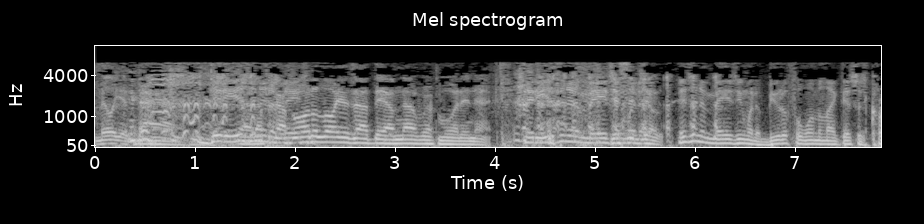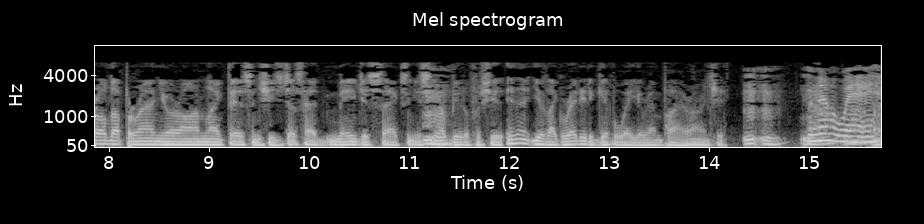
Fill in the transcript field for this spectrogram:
million. Diddy, isn't it Now, for all the lawyers out there, I'm not worth more than that. Diddy, isn't it amazing? Just a when joke. Isn't it amazing when a beautiful woman like this is curled up around your arm like this, and she's just had major sex, and you see Mm-hmm. how beautiful she is? Isn't it? You're like ready to give away your empire, aren't you? Mm-mm. No way. No,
